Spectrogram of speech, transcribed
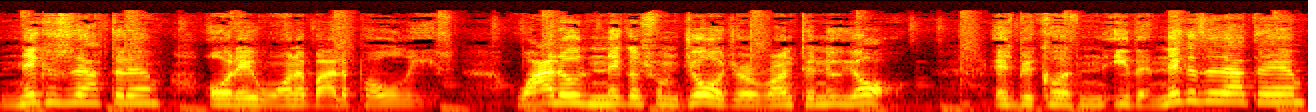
niggas is after them or they wanted by the police. Why do niggas from Georgia run to New York? It's because either niggas is after him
